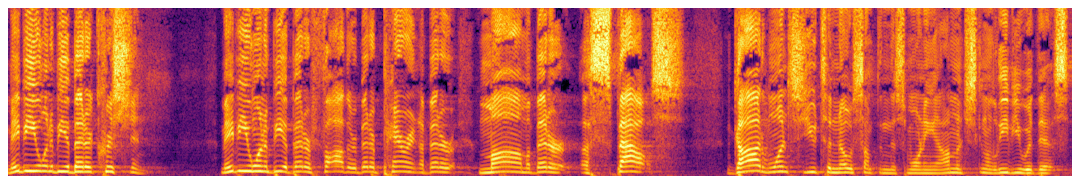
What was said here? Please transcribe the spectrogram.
Maybe you want to be a better Christian. Maybe you want to be a better father, a better parent, a better mom, a better a spouse. God wants you to know something this morning, and I'm just going to leave you with this.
